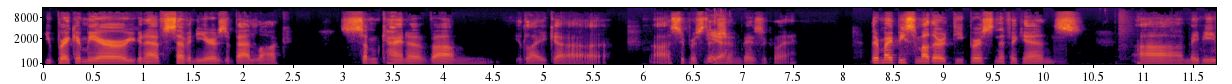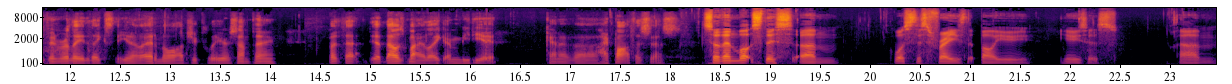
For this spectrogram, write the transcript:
you break a mirror, you're gonna have seven years of bad luck, some kind of um, like uh, uh, superstition, basically. There might be some other deeper significance, uh, maybe even related, like you know, etymologically or something. But that that was my like immediate kind of uh, hypothesis. So then, what's this? Um, what's this phrase that Baoyu uses um,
